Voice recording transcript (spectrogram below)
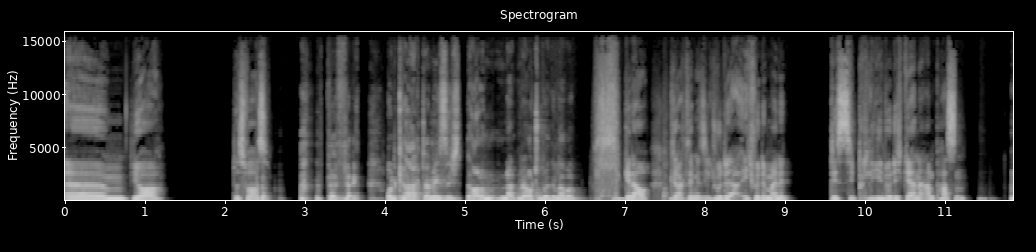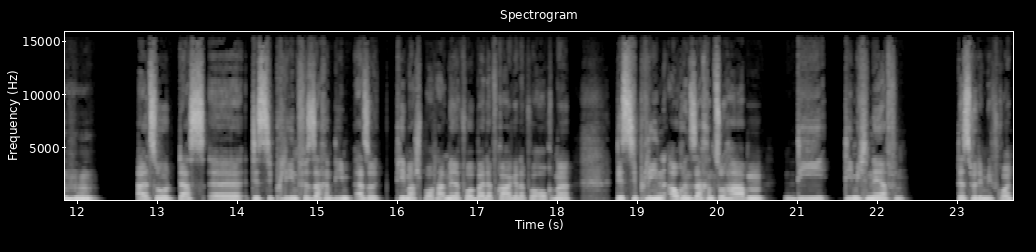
Ähm, ja. Das war's. Perfekt. Und charaktermäßig? Dann hatten wir auch drüber gelabert. Genau. Charaktermäßig, ich würde, ich würde meine Disziplin würde ich gerne anpassen. Mhm. Also das äh, Disziplin für Sachen, die, also Thema Sport, hatten wir ja vorher bei der Frage davor auch, ne? Disziplin auch in Sachen zu haben, die, die mich nerven. Das würde mich freuen.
